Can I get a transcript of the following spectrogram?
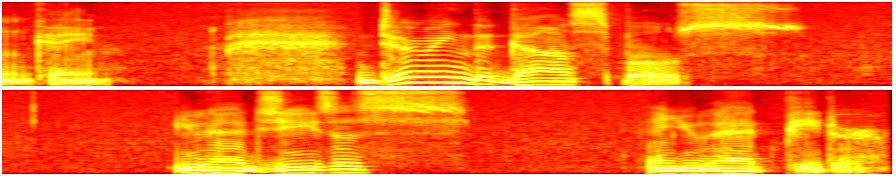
Okay. During the Gospels, you had Jesus and you had Peter.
